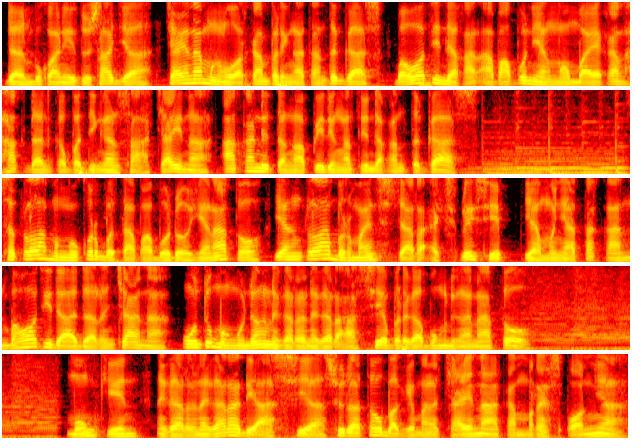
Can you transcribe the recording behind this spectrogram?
Dan bukan itu saja, China mengeluarkan peringatan tegas bahwa tindakan apa pun yang membahayakan hak dan kepentingan sah China akan ditanggapi dengan tindakan tegas. Setelah mengukur betapa bodohnya NATO yang telah bermain secara eksplisit yang menyatakan bahwa tidak ada rencana untuk mengundang negara-negara Asia bergabung dengan NATO. Mungkin negara-negara di Asia sudah tahu bagaimana China akan meresponnya.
